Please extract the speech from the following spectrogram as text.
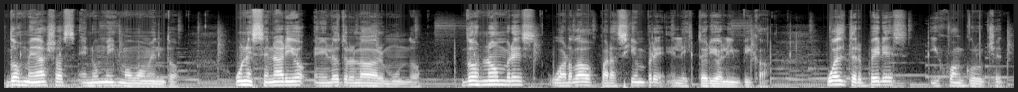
dos medallas en un mismo momento. Un escenario en el otro lado del mundo. Dos nombres guardados para siempre en la historia olímpica. Walter Pérez y Juan Curuchet.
